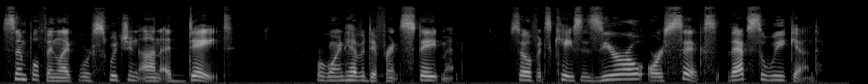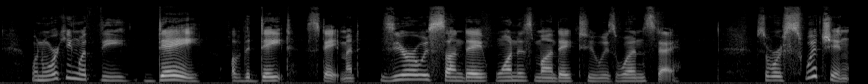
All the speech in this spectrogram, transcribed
simple thing like we're switching on a date, we're going to have a different statement. So if it's case 0 or 6, that's the weekend. When working with the day of the date statement, 0 is Sunday, 1 is Monday, 2 is Wednesday. So we're switching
